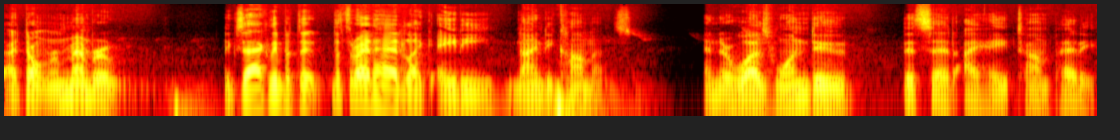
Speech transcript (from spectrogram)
I don't remember exactly, but the, the thread had like 80, 90 comments, and there was one dude that said, "I hate Tom Petty,"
